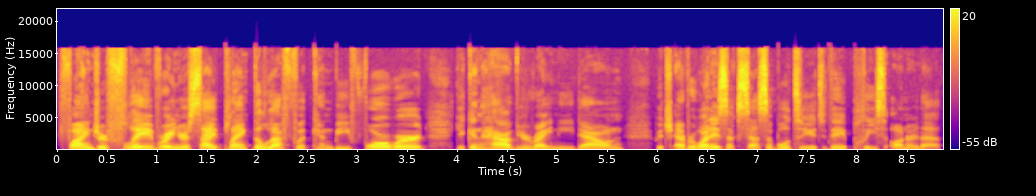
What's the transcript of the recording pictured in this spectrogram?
Find your flavor in your side plank. The left foot can be forward. You can have your right knee down. Whichever one is accessible to you today, please honor that.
